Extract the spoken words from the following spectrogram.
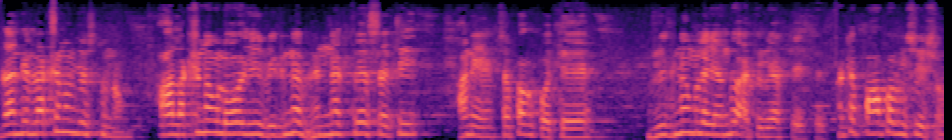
దాన్ని లక్షణం చేస్తున్నాం. ఆ లక్షణంలో ఈ విఘ్న భిన్నత్వే సతి అని చెప్పకపోతే విఘ్నముల ఎందు అతివ్యాప్తి అవుతుంది అంటే పాప విశేషం.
